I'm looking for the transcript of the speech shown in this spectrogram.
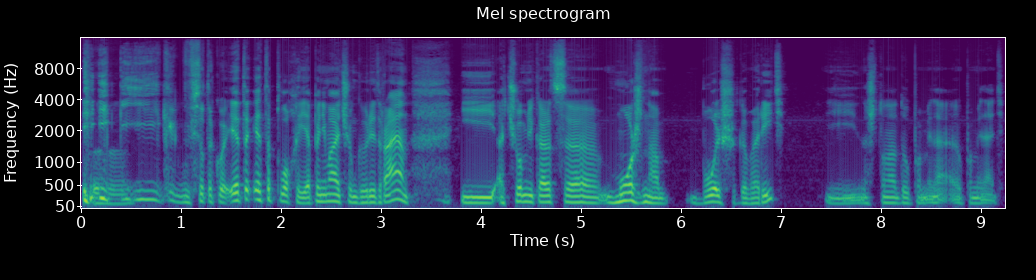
И, и, и как бы все такое. Это, это плохо. Я понимаю, о чем говорит Райан, и о чем, мне кажется, можно больше говорить, и на что надо упомина- упоминать.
